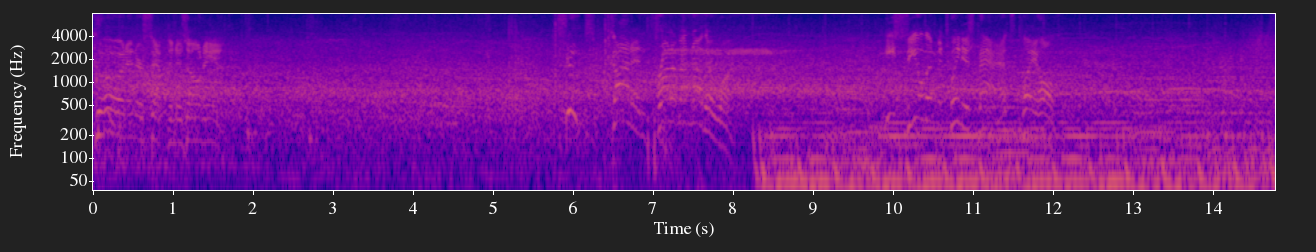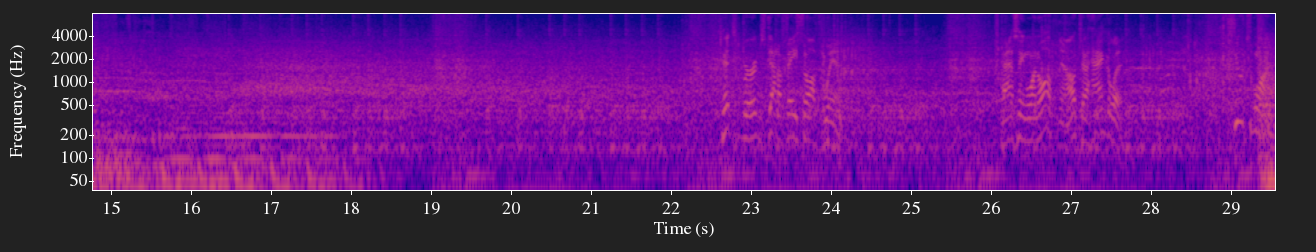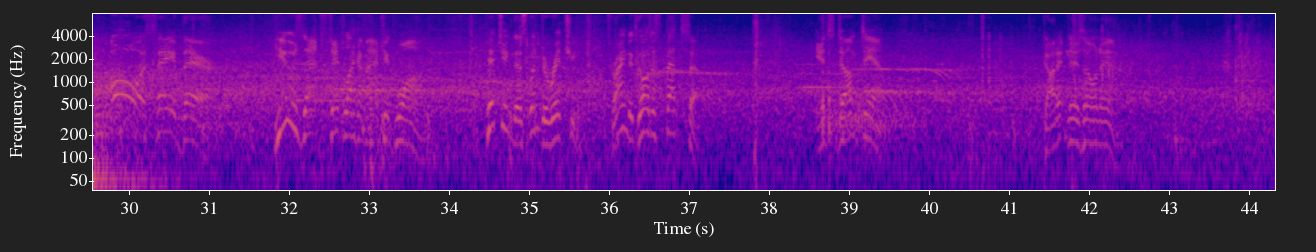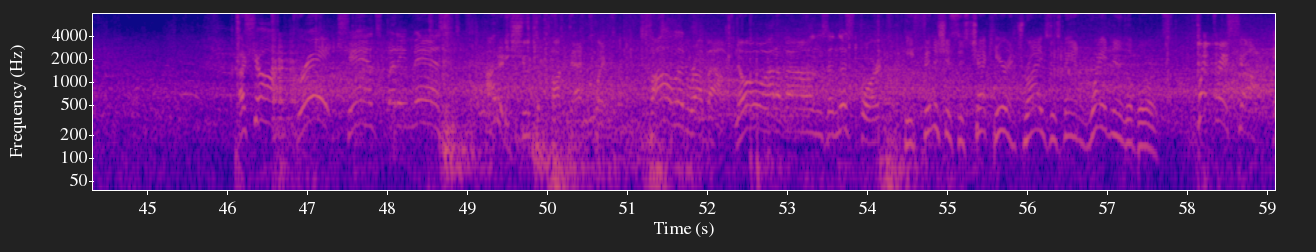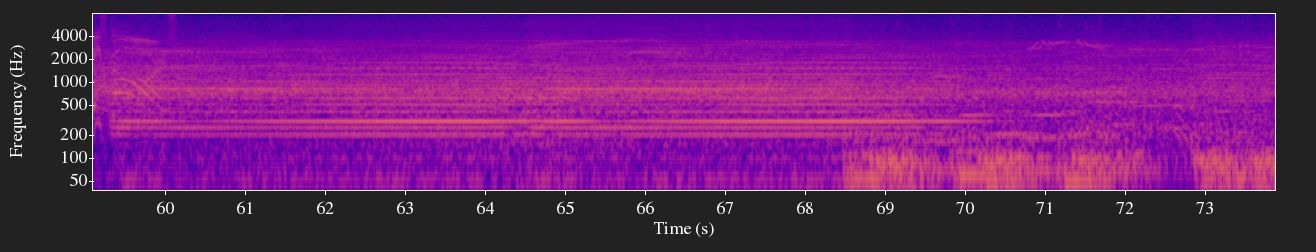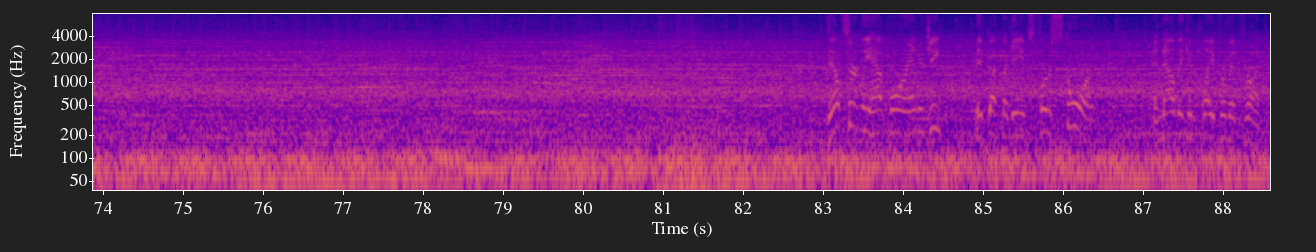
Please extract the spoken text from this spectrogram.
Good intercept in his own end. Shoots. Got in front of another one. He sealed it between his pads. Play halted. Pittsburgh's got a face-off win. Passing one off now to Hagelin. Shoots one. Oh, a save there. Use that stick like a magic wand. Pitching this one to Ritchie. Trying to go to Spezza. It's dumped in. Got it in his own end. A shot. Great chance, but he missed. How did he shoot the puck that quick? Solid rub out. No out of bounds in this sport. He finishes his check here and drives his man right into the boards. Quick wrist shot. He scores. They'll certainly have more energy. They've got the game's first score, and now they can play from in front.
